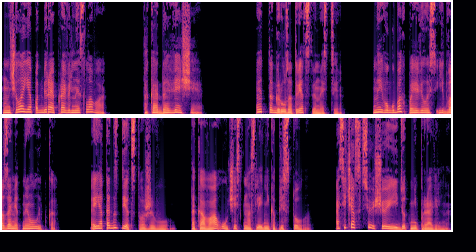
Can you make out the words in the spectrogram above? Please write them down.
Начала я, подбирая правильные слова. Такая давящая. Это груз ответственности. На его губах появилась едва заметная улыбка. Я так с детства живу. Такова участь наследника престола. А сейчас все еще и идет неправильно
